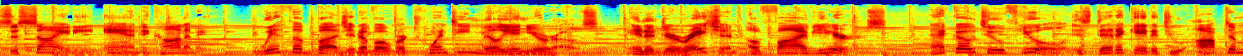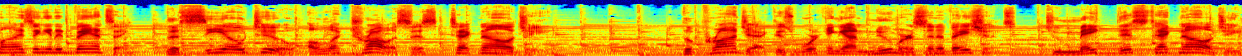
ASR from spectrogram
society, and economy, with a budget of over 20 million euros in a duration of five years. Eco2Fuel is dedicated to optimizing and advancing the CO2 electrolysis technology. The project is working on numerous innovations to make this technology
